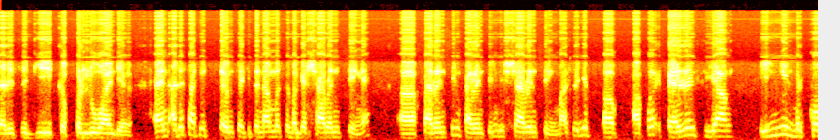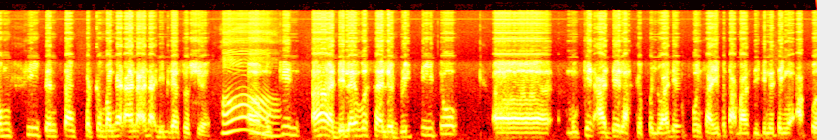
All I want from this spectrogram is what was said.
dari segi keperluan dia. And ada satu term saya kita nama sebagai sharenting eh. Uh, parenting, parenting, sharenting. Maksudnya uh, apa parents yang ingin berkongsi tentang perkembangan anak-anak di media sosial. Oh. Uh, mungkin ah di level selebriti tu uh, mungkin adalah keperluan dia pun saya pun tak pasti kena tengok apa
